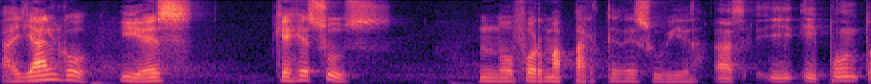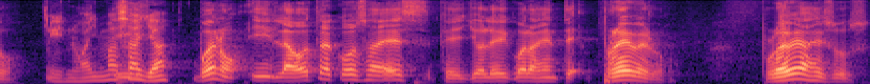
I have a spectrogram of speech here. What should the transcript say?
Hay algo y es que Jesús no forma parte de su vida. Y, y punto. Y no hay más Y- allá. Bueno, y la otra cosa es que yo le digo a la gente, pruébelo, pruebe a Jesús.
